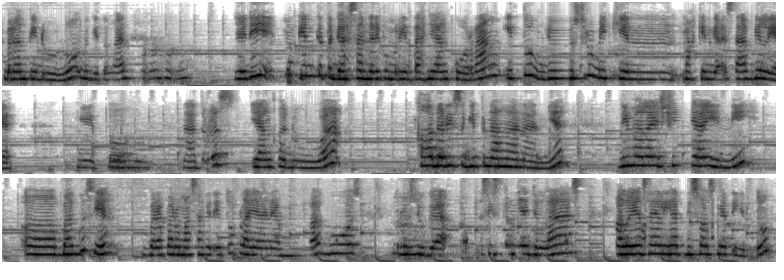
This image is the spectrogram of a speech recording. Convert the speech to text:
berhenti dulu begitu kan. Jadi mungkin ketegasan dari pemerintahnya yang kurang itu justru bikin makin gak stabil ya, gitu. Hmm. Nah terus yang kedua, kalau dari segi penanganannya di Malaysia ini uh, bagus ya, beberapa rumah sakit itu pelayanannya bagus, terus hmm. juga sistemnya jelas. Kalau yang saya lihat di sosmed itu,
